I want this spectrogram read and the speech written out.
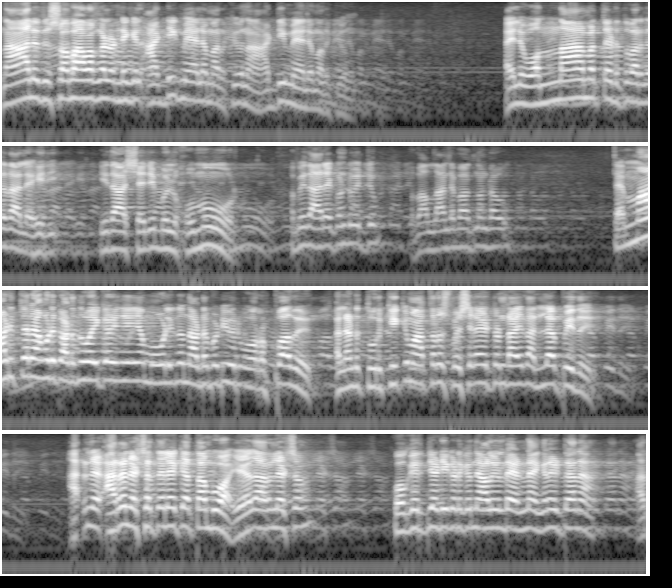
നാല് ദുസ്വഭാവങ്ങളുണ്ടെങ്കിൽ അടിമേലെ മറിക്കൂന്ന് അടിമേലെ മറിക്കൂന്ന്. അതിൽ ഒന്നാമത്തെ എടുത്തു പറഞ്ഞതാ ലഹരി. ഇതാ ഷരിബുൽ ഹുമൂർ. അപ്പൊ ഇത് ആരെ കൊണ്ട് പറ്റും? അപ്പൊ അള്ളാന്റെ ഭാഗത്തുനിന്നുണ്ടാവും. തെമ്മാടിത്തരം അങ്ങോട്ട് കടന്നു പോയി കഴിഞ്ഞ് കഴിഞ്ഞാൽ മോളിൽ നിന്ന് നടപടി ഒരു ഉറപ്പാത് അല്ലാണ്ട് തുർക്കിക്ക് മാത്രം സ്പെഷ്യൽ ആയിട്ടുണ്ടായതല്ല ഇപ്പൊ ഇത്. അര അര ലക്ഷത്തിലേക്ക് എത്താൻ പോവാ. ഏത് അര ലക്ഷം കോക്കറ്റിന്റെ അടി കിടക്കുന്ന ആളുകളുടെ എണ്ണ എങ്ങനെ കിട്ടാനാ? അര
